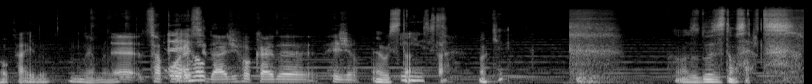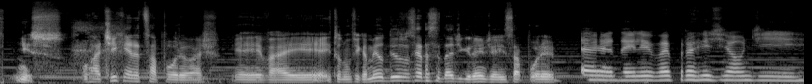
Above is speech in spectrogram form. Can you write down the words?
Hokkaido, não lembro. É, É, Sapporo é, É, cidade, Hokkaido é região. o estado, Isso. tá. Ok. As duas estão certas. Isso. O Hatiken era de Sapporo, eu acho. E aí vai. E todo mundo fica, meu Deus, você é da cidade grande. Aí Sapporo é. É, daí ele vai pra região de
